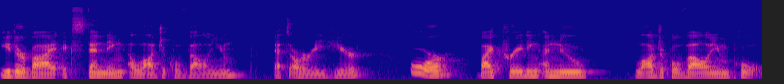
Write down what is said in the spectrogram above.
either by extending a logical volume that's already here, or by creating a new logical volume pool.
